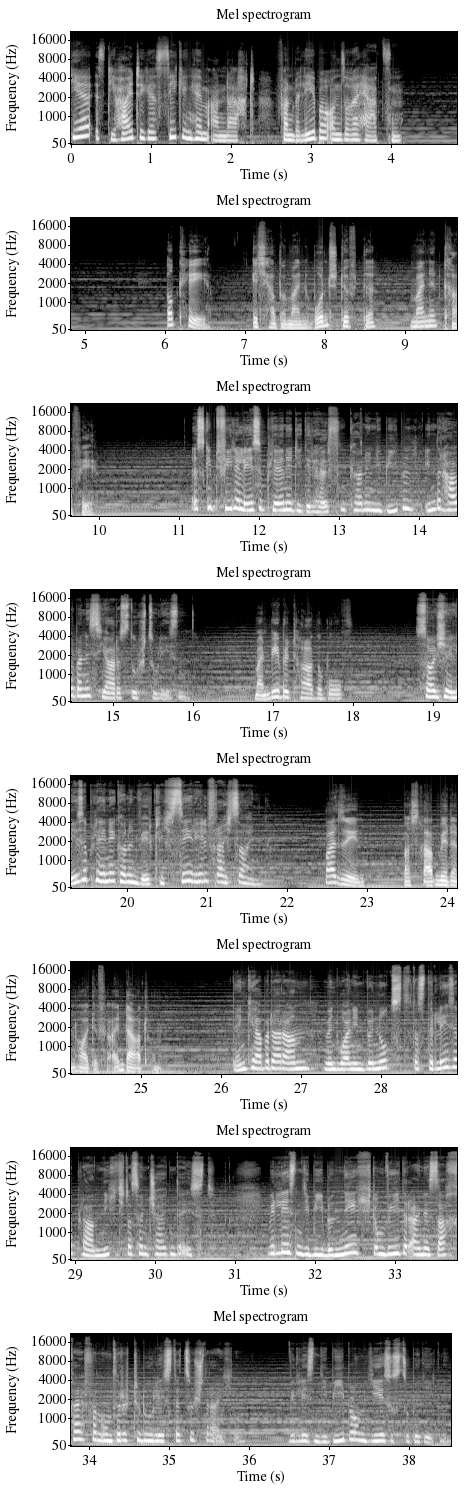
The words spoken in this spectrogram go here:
Hier ist die heutige Seeking Him Andacht von Belebe unsere Herzen. Okay, ich habe meine Buntstifte, meinen Kaffee. Es gibt viele Lesepläne, die dir helfen können, die Bibel innerhalb eines Jahres durchzulesen. Mein Bibeltagebuch. Solche Lesepläne können wirklich sehr hilfreich sein. Mal sehen, was haben wir denn heute für ein Datum? Denke aber daran, wenn du einen benutzt, dass der Leseplan nicht das Entscheidende ist. Wir lesen die Bibel nicht, um wieder eine Sache von unserer To-Do-Liste zu streichen. Wir lesen die Bibel, um Jesus zu begegnen.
